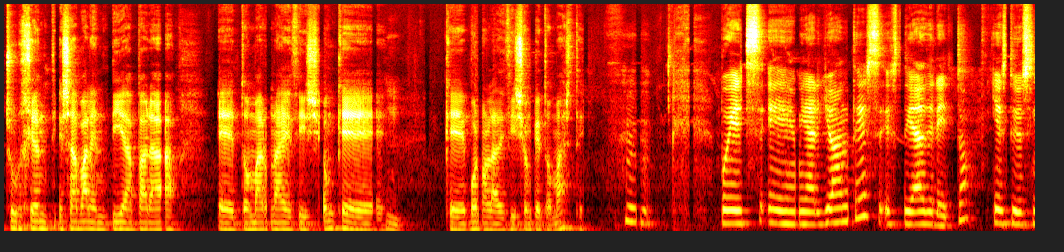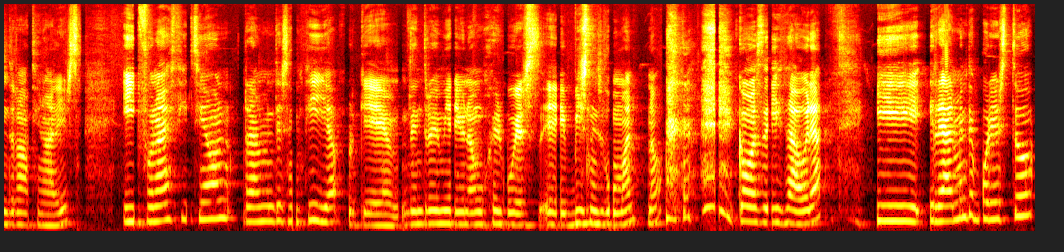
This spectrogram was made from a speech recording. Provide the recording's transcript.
surgió en ti esa valentía para eh, tomar una decisión que, Mm. que, bueno, la decisión que tomaste. Pues eh, mirar, yo antes estudiaba Derecho y Estudios Internacionales y fue una decisión realmente sencilla porque dentro de mí hay una mujer pues eh, businesswoman, ¿no? como se dice ahora. Y, y realmente por esto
